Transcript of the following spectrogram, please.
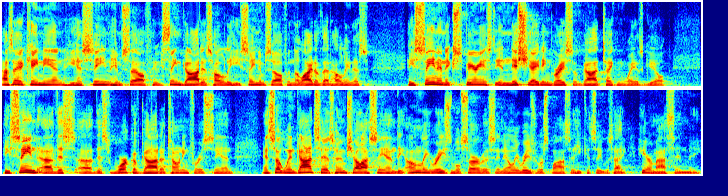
Isaiah came in, he has seen himself, he's seen God as holy, he's seen himself in the light of that holiness. He's seen and experienced the initiating grace of God taking away his guilt. He's seen uh, this, uh, this work of God atoning for his sin. And so when God says, Whom shall I send? the only reasonable service and the only reasonable response that he could see was, Hey, here am I, send me.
